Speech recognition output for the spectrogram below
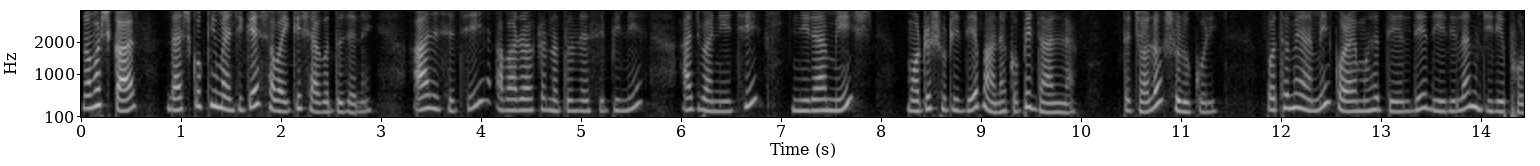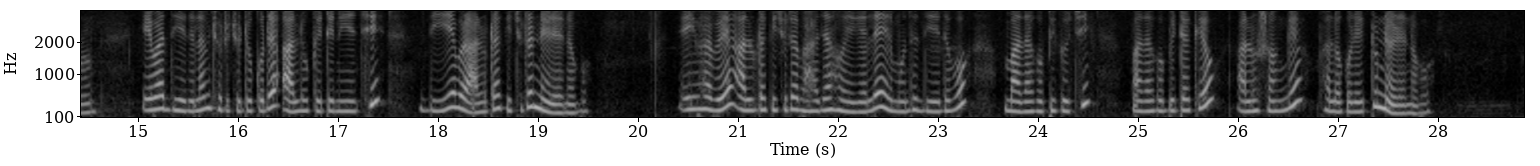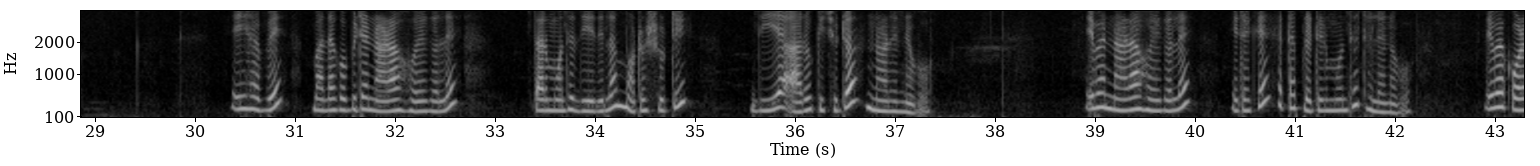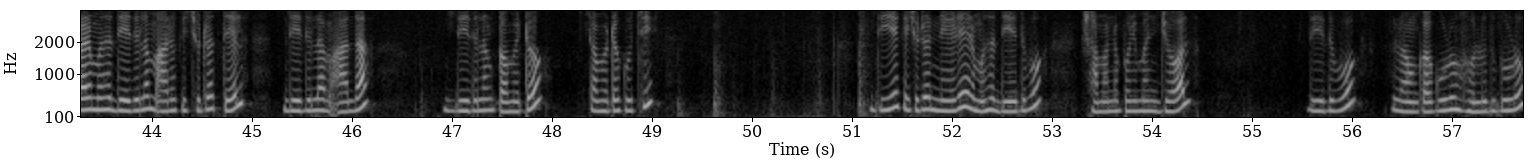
নমস্কার, দাস কুকি ম্যাজিকে সবাইকে স্বাগত জানাই। আজ এসেছি আবারও একটা নতুন রেসিপি নিয়ে। আজ বানিয়েছি নিরামিষ মটরশুঁটি দিয়ে বাঁধাকপির ডালনা। তো চলো শুরু করি। প্রথমে আমি কড়াইয়ের মধ্যে তেল দিয়ে দিয়ে দিলাম জিরে ফোড়ন। এবার দিয়ে দিলাম ছোট ছোট করে আলু কেটে নিয়েছি। দিয়ে এবার আলুটা কিছুটা নেড়ে নেব। এইভাবে আলুটা কিছুটা ভাজা হয়ে গেলে এর মধ্যে দিয়ে দেবো বাঁধাকপি কুচি। বাঁধাকপিটাকেও আলুর সঙ্গে ভালো করে একটু নেড়ে নেব। এইভাবে বাঁধাকপিটা নাড়া হয়ে গেলে তার মধ্যে দিয়ে দিলাম মটরশুঁটি, দিয়ে আরও কিছুটা নাড়ে নেব। এবার নাড়া হয়ে গেলে এটাকে একটা প্লেটের মধ্যে ঢেলে নেব। এবার কড়াইয়ের মধ্যে দিয়ে দিলাম আরও কিছুটা তেল, দিয়ে দিলাম আদা, দিয়ে দিলাম টমেটো টমেটো কুচি। দিয়ে কিছুটা নেড়ে এর মধ্যে দিয়ে দেবো সামান্য পরিমাণ জল, দিয়ে দেবো লঙ্কা গুঁড়ো, হলুদ গুঁড়ো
